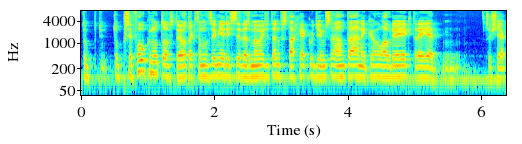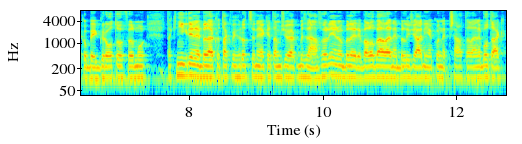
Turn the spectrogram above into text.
tu, tu, tu přefouknutost, jo, tak samozřejmě, když si vezmeme, že ten vztah jako Jamesa Hunta a Nickyho Laudy, který je mm, což je jakoby gro toho filmu, tak nikdy nebyl jako tak vyhrocený, jak je tam, že jakoby znázorněno, byli rivalové, ale nebyli žádní jako nepřátelé nebo tak.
